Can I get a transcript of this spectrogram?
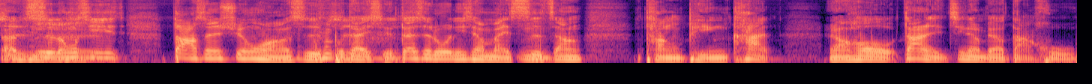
那吃东西大声喧哗是 不太行，但是如果你想买四张躺平看，然后当然也尽量不要打呼，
